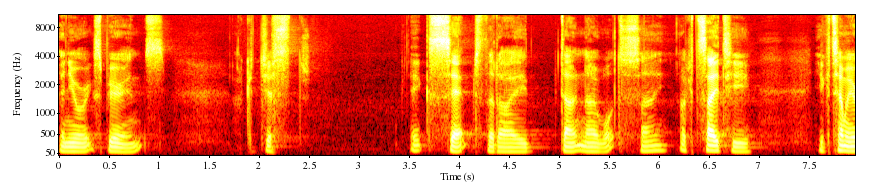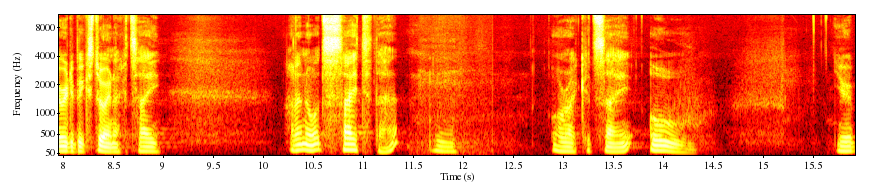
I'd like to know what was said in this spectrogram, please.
and your experience. I could just accept that I don't know what to say. I could say to you, you could tell me a really big story, and I could say, I don't know what to say to that. Hmm. Or I could say, oh, you're,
